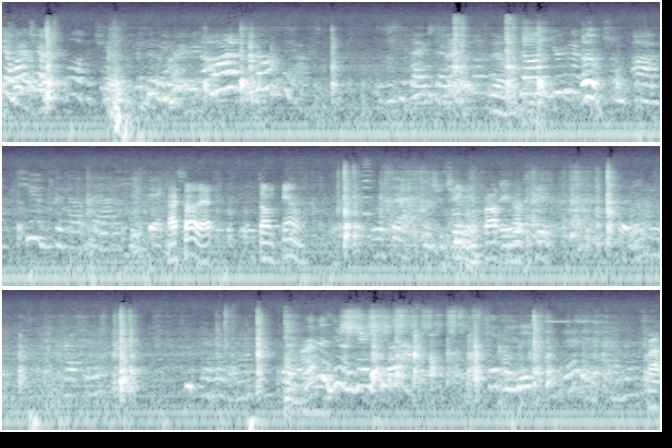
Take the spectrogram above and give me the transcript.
Yeah, why don't you have her pull up a chair? No. No, you're gonna have to put some, uh, cubes in that. I saw that. It's on film. What's that? Cheating frosting off the cake. What doing? Harry Keel. Wow.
